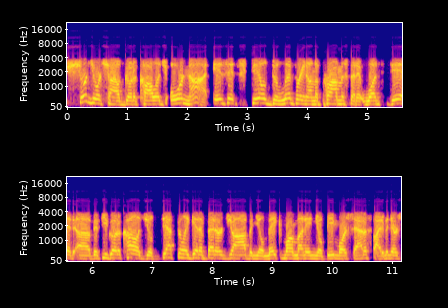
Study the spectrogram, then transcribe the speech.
should your child go to college or not? Is it still delivering on the promise that it once did of if you go to college, you'll definitely get a better job and you'll make more money and you'll be more satisfied? I mean, there's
